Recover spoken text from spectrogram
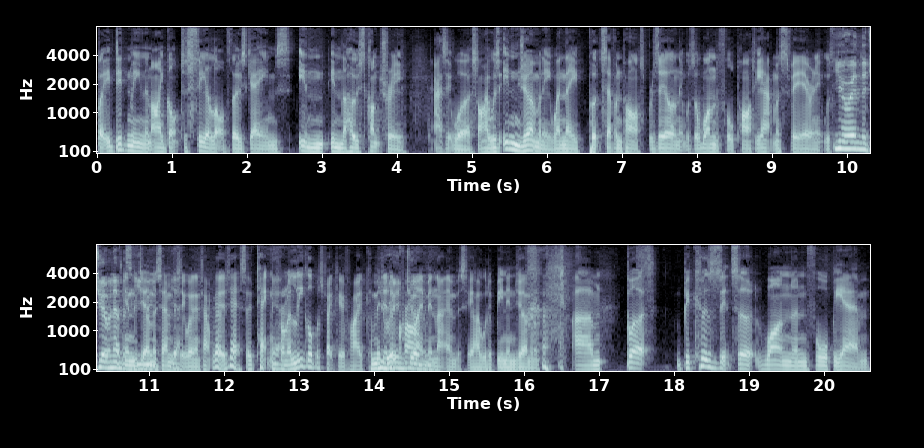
But it did mean that I got to see a lot of those games in in the host country as it were. So I was in Germany when they put seven past Brazil, and it was a wonderful party atmosphere, and it was You were in the German embassy. in the German mean? embassy Yeah. when it happened. Yeah, so technically, Yeah. from a legal perspective, if I had committed a crime Germany. in that embassy, I would have been in Germany. um, but because it's at 1 and 4 p.m.,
